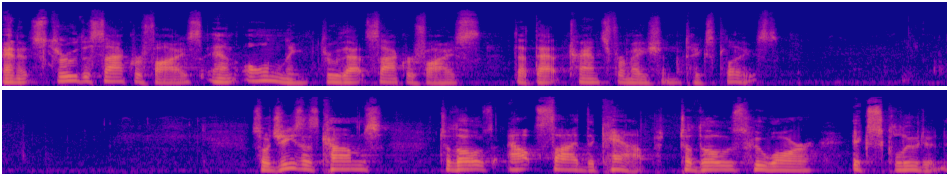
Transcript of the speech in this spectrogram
And it's through the sacrifice and only through that sacrifice that that transformation takes place. So Jesus comes to those outside the camp, to those who are excluded.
